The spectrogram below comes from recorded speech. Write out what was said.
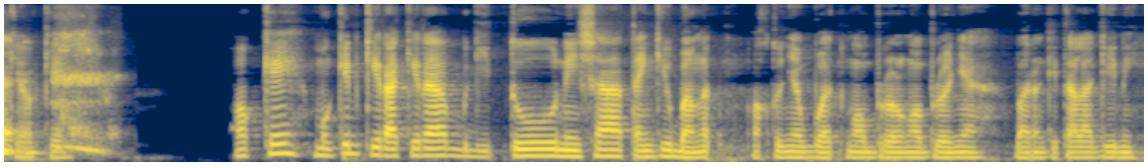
Oke oke. Oke, mungkin kira-kira begitu Nisa. Thank you banget waktunya buat ngobrol-ngobrolnya bareng kita lagi nih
